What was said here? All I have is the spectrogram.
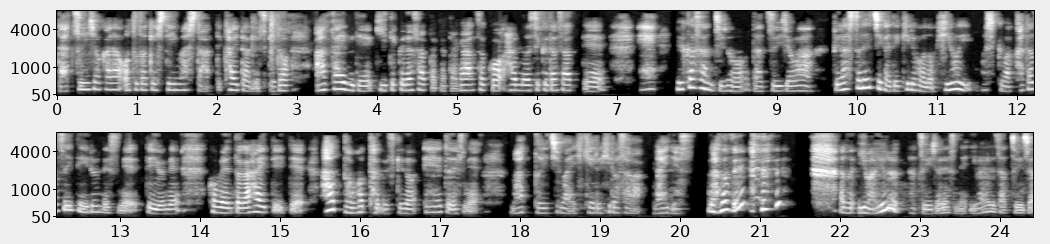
脱衣所からお届けしていましたって書いたんですけど、アーカイブで聞いてくださった方がそこ反応してくださって、え、ゆかさんちの脱衣所はピラストレッチができるほど広い、もしくは片付いているんですねっていうね、コメントが入っていて、はっと思ったんですけど、えーとですね、マット1枚引ける広さはないです。なのであの、いわゆる脱衣所ですね。いわゆる脱衣所。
